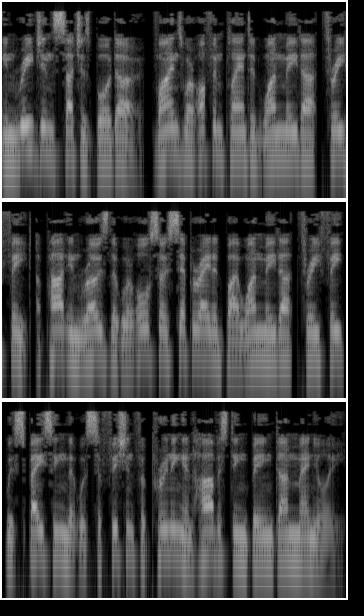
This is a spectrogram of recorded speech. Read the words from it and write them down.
In regions such as Bordeaux, vines were often planted 1 meter 3 feet apart in rows that were also separated by 1 meter 3 feet with spacing that was sufficient for pruning and harvesting being done manually.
